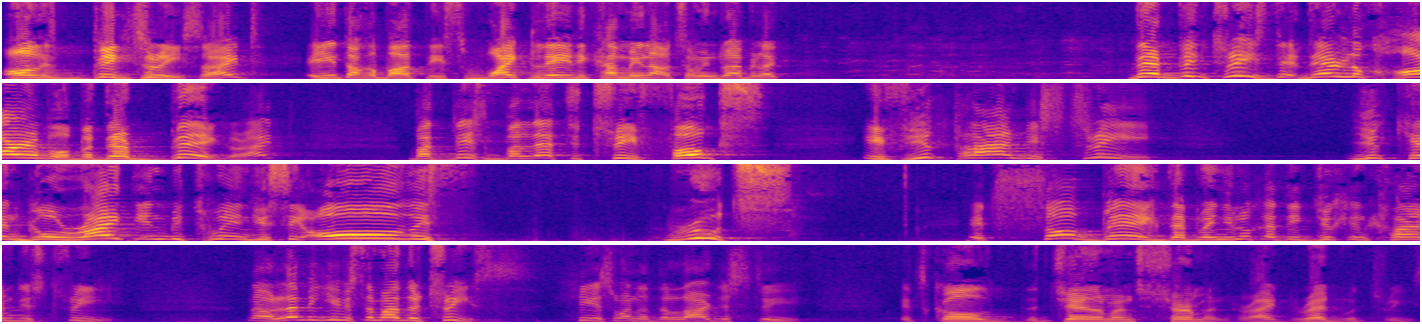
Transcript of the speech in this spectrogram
All these big trees, right? And you talk about this white lady coming out. So when driving, like, they're big trees. They, they look horrible, but they're big, right? But this balete tree, folks, if you climb this tree, you can go right in between. You see all these roots. It's so big that when you look at it, you can climb this tree. Now, let me give you some other trees. Here's one of the largest trees. It's called the General Sherman, right? Redwood trees.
